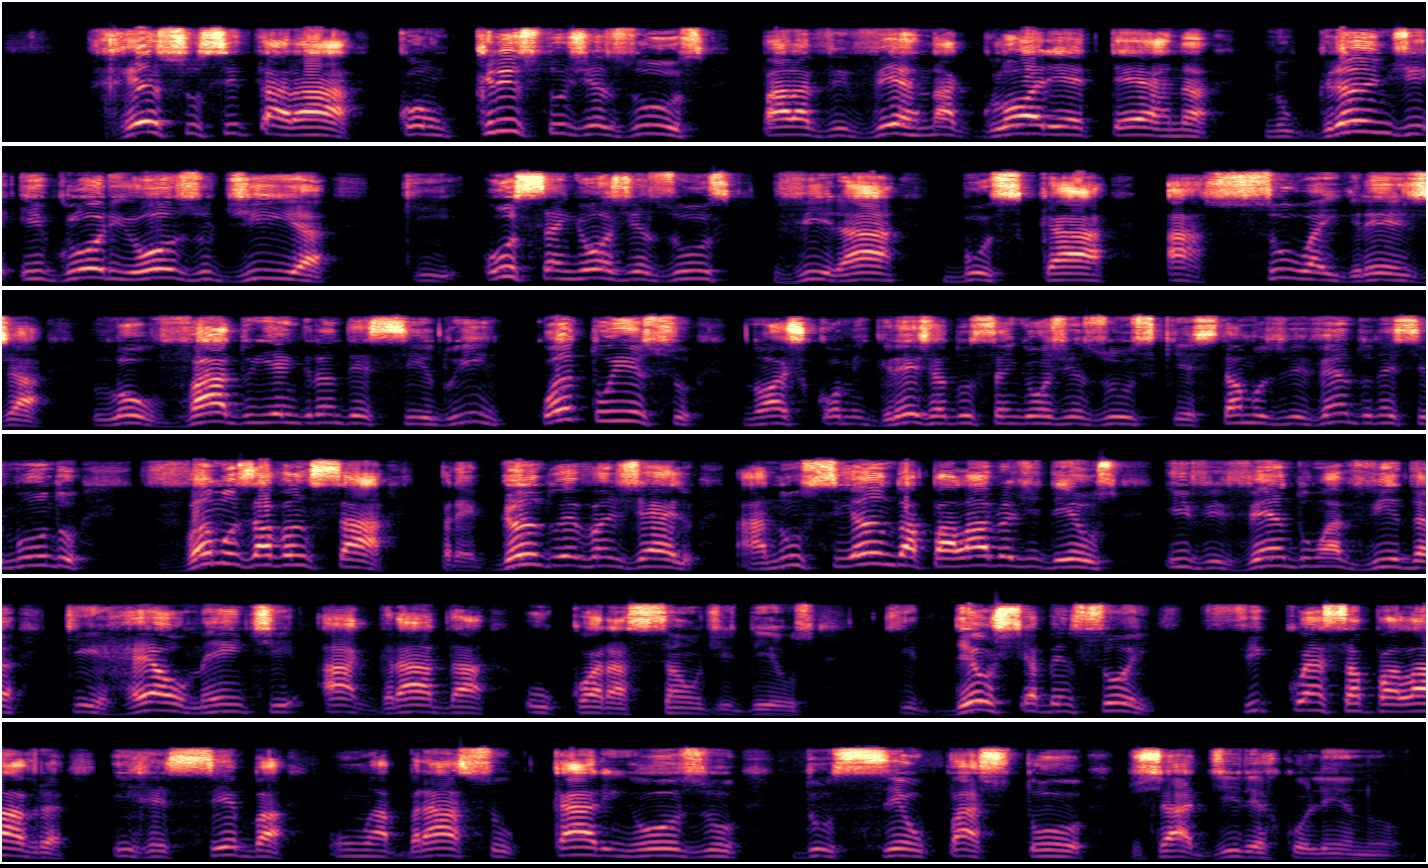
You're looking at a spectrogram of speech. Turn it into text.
ressuscitará com Cristo Jesus para viver na glória eterna, no grande e glorioso dia que o Senhor Jesus virá buscar a sua igreja, louvado e engrandecido. E enquanto isso, nós, como igreja do Senhor Jesus, que estamos vivendo nesse mundo, vamos avançar, pregando o evangelho, anunciando a palavra de Deus e vivendo uma vida que realmente agrada o coração de Deus. Que Deus te abençoe. Fique com essa palavra e receba um abraço carinhoso do seu pastor Jadir Ercolino.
